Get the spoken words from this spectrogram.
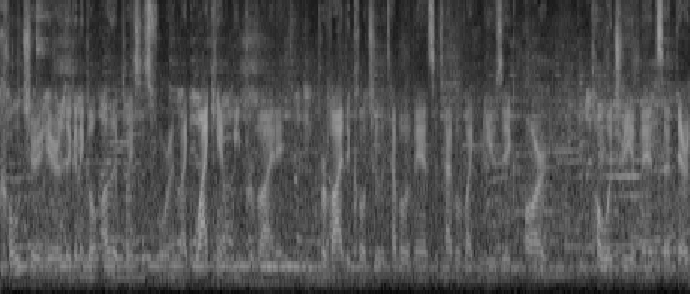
culture here, they're going to go other places for it. Like, why can't we provide it? Provide the culture, the type of events, the type of like music, art, poetry events that they're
